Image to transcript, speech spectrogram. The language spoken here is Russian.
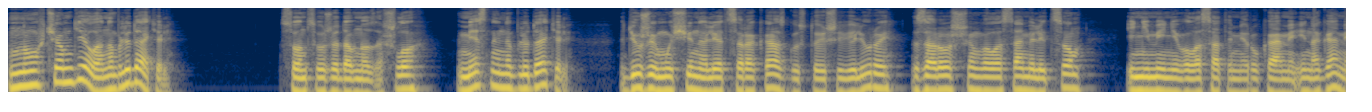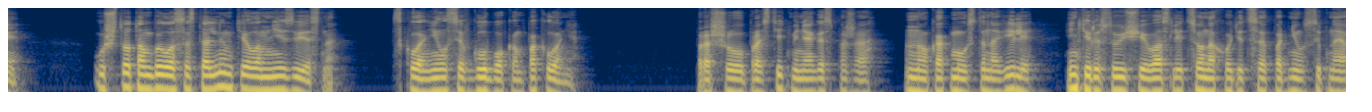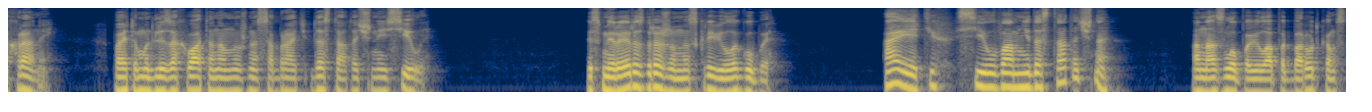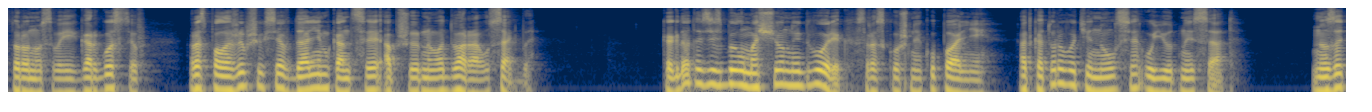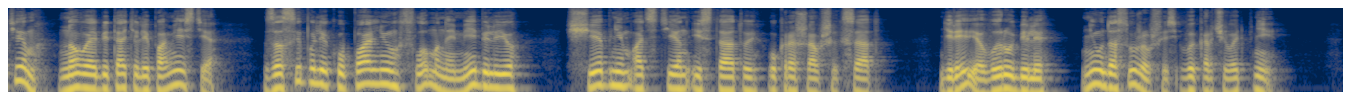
«Ну, в чем дело, наблюдатель?» Солнце уже давно зашло. Местный наблюдатель, дюжий мужчина лет сорока с густой шевелюрой, заросшим волосами лицом и не менее волосатыми руками и ногами, уж что там было с остальным телом неизвестно, склонился в глубоком поклоне. «Прошу простить меня, госпожа, но, как мы установили, интересующее вас лицо находится под неусыпной охраной поэтому для захвата нам нужно собрать достаточные силы». Эсмирей раздраженно скривила губы. «А этих сил вам недостаточно?» Она зло повела подбородком в сторону своих горгостцев, расположившихся в дальнем конце обширного двора усадьбы. Когда-то здесь был мощенный дворик с роскошной купальней, от которого тянулся уютный сад. Но затем новые обитатели поместья засыпали купальню сломанной мебелью, щебнем от стен и статуй, украшавших сад. Деревья вырубили, не удосужившись выкорчевать пни.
